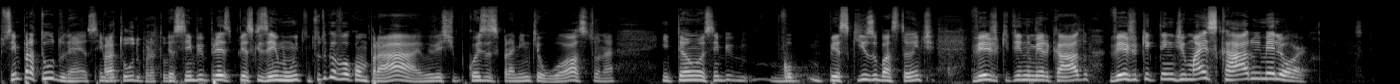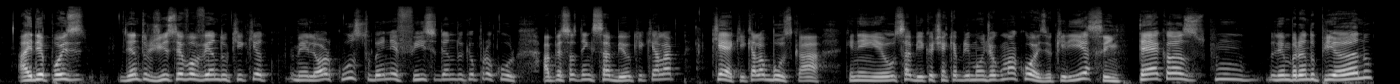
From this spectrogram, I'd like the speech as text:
sempre pra tudo, né? Eu sempre, Pra tudo, pra tudo. eu sempre pesquisei muito. Em tudo que eu vou comprar, eu investi coisas pra mim que eu gosto, né? Então eu sempre vou, pesquiso bastante, vejo o que tem no mercado, vejo o que tem de mais caro e melhor. Aí depois, dentro disso, eu vou vendo o que, que é o melhor custo-benefício dentro do que eu procuro. A pessoa tem que saber o que, que ela quer, o que, que ela busca. Ah, que nem eu sabia que eu tinha que abrir mão de alguma coisa. Eu queria Sim. teclas com- lembrando o piano,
